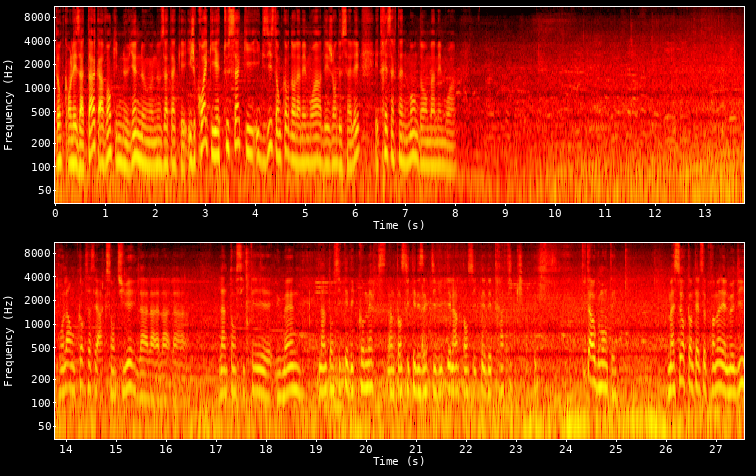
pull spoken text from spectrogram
donc on les attaque avant qu'ils ne viennent nous, attaquer. Et je crois qu'il y a tout ça qui existe encore dans la mémoire des gens de Salé et très certainement dans ma mémoire. Bon là encore ça s'est accentué, l'intensité humaine, l'intensité des commerces, l'intensité des activités, l'intensité des trafics. Tout a augmenté. Ma soeur, quand elle se promène, elle me dit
